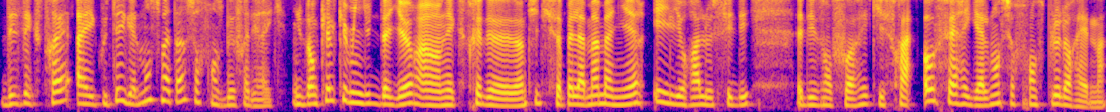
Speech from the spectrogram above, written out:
Des extraits à écouter également ce matin sur France Bleu, Frédéric. Dans quelques minutes d'ailleurs, un extrait d'un titre qui s'appelle À ma manière et il y aura le CD des Enfoirés qui sera offert également sur France Bleu Lorraine.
